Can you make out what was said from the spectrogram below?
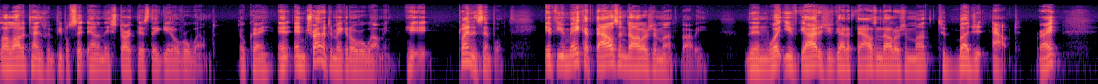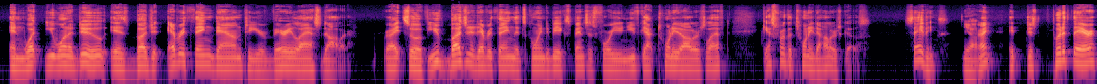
a lot of times when people sit down and they start this, they get overwhelmed. Okay, and and try not to make it overwhelming. He- Plain and simple. If you make a thousand dollars a month, Bobby, then what you've got is you've got a thousand dollars a month to budget out, right? And what you want to do is budget everything down to your very last dollar, right? So if you've budgeted everything that's going to be expenses for you and you've got twenty dollars left, guess where the twenty dollars goes? Savings Yeah. right? It just put it there,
